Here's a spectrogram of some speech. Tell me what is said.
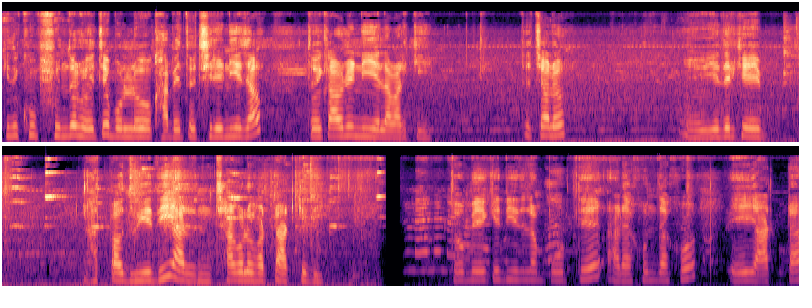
কিন্তু খুব সুন্দর হয়েছে, বলল খাবে তো ছিঁড়ে নিয়ে যাও। তো ওই কারণে নিয়ে এলাম আর কি। তো চলো এদেরকে হাত পা ধুয়ে দিই আর ছাগলের ঘরটা আটকে দিই। তো মেয়েকে দিয়ে দিলাম পড়তে, আর এখন দেখো এই আটটা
